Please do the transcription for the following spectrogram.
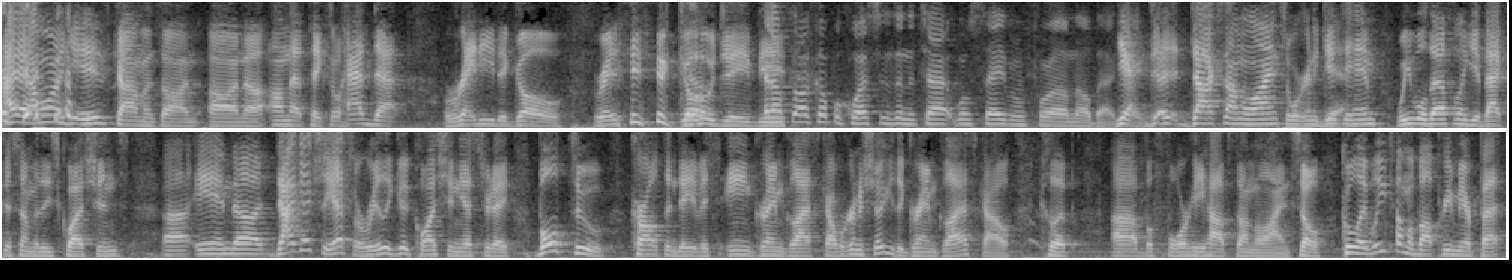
I, I want to get his comments on on uh, on that pick. So have that ready to go, ready to go, JB. And I saw a couple questions in the chat. We'll save them for uh, mailbag. yeah, D- Doc's on the line, so we're going to get to him. We will definitely get back to some of these questions. Uh, and uh, Doc actually asked a really good question yesterday, both to Carlton Davis and Graham Glasgow. We're going to show you the Graham Glasgow clip uh, before he hops on the line. So, Kool Aid, will you tell him about Premier Pet?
